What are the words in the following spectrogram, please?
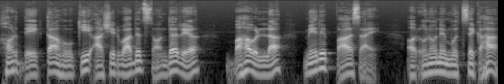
और देखता हूँ कि आशीर्वादित सौंदर्य बाहुल्ला मेरे पास आए और उन्होंने मुझसे कहा,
